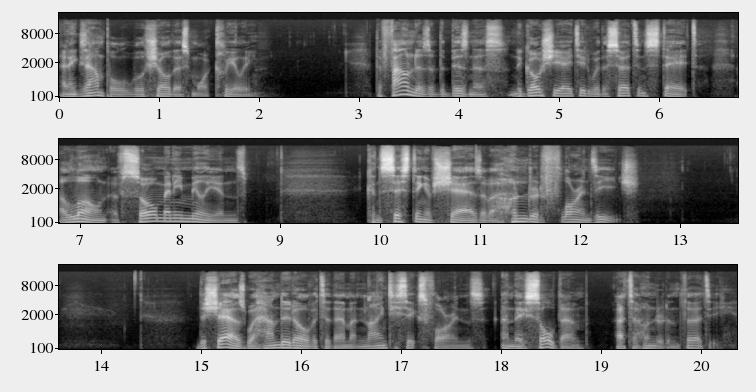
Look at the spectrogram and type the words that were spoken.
An example will show this more clearly. The founders of the business negotiated with a certain state a loan of so many millions, consisting of shares of a hundred florins each. The shares were handed over to them at 96 florins, and they sold them at 130.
